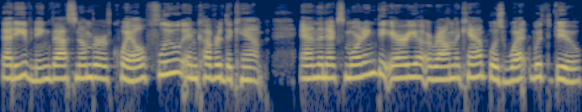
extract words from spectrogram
That evening, vast number of quail flew and covered the camp, and the next morning the area around the camp was wet with dew.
